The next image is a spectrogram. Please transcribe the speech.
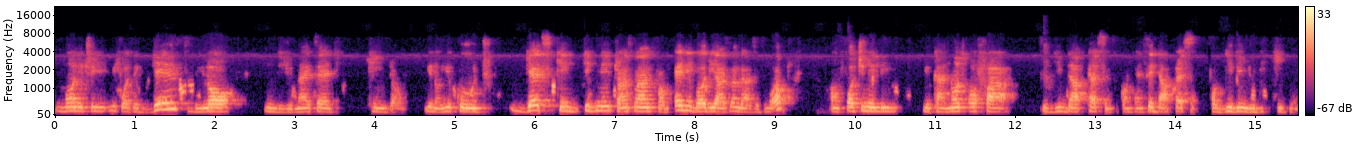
monetary, which was against the law in the United Kingdom. You know, you could get kidney transplant from anybody as long as it worked. Unfortunately, you cannot offer to give that person, to compensate that person for giving you the kidney.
